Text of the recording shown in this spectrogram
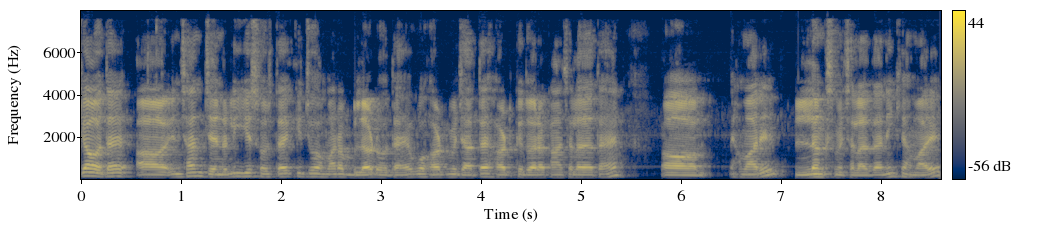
क्या होता है इंसान जनरली ये सोचता है कि जो हमारा ब्लड होता है वो हार्ट में जाता है हार्ट के द्वारा कहाँ चला जाता है? आ, हमारे लंग्स में चला जाता है नहीं कि हमारे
